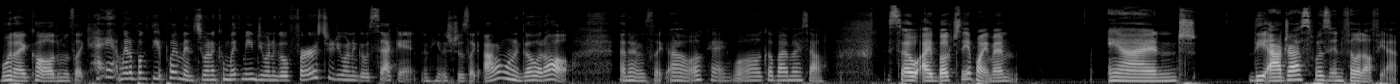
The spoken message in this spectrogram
when I called and was like, hey, I'm going to book the appointments. Do you want to come with me? Do you want to go first or do you want to go second? And he was just like, I don't want to go at all. And I was like, oh, okay. Well, I'll go by myself. So I booked the appointment and the address was in Philadelphia.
